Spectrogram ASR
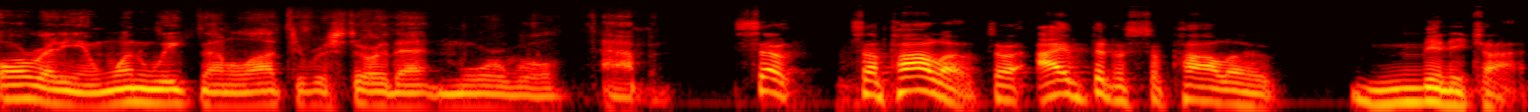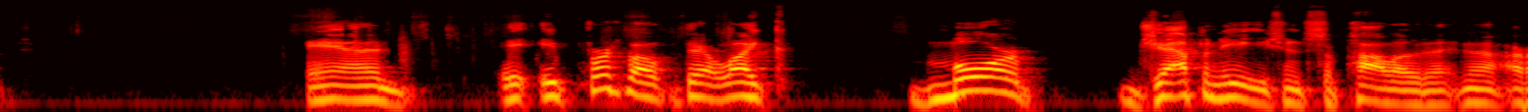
already in one week done a lot to restore that, and more will happen. So Sao Paulo. So I've been to Sao Paulo many times, and it, it, first of all, they're like more Japanese in Sao Paulo. Than, I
